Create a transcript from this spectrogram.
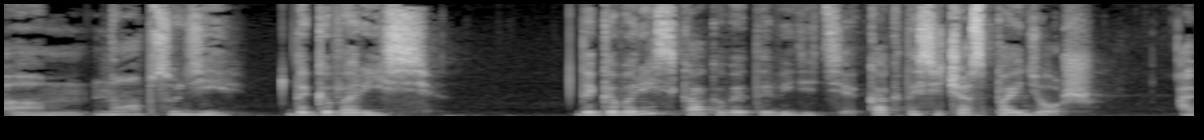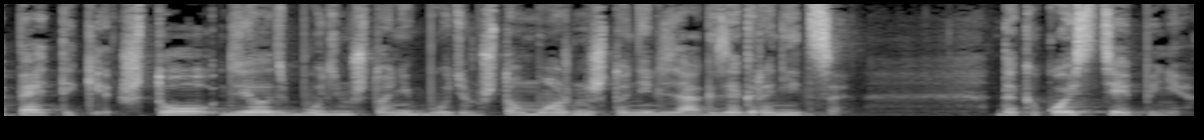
Um, но обсуди, договорись. Договорись, как вы это видите, как ты сейчас пойдешь. Опять-таки, что делать будем, что не будем, что можно, что нельзя, где границы, до какой степени.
